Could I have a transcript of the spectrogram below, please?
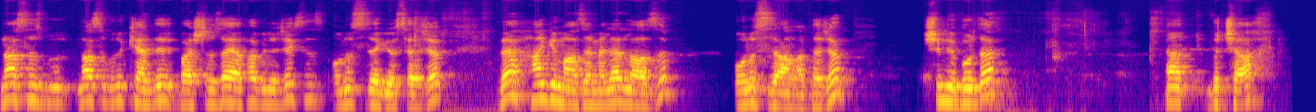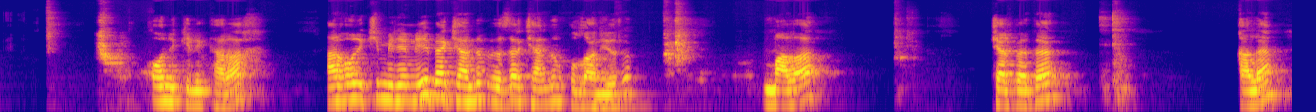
Nasıl bu nasıl bunu kendi başınıza yapabileceksiniz onu size göstereceğim. Ve hangi malzemeler lazım onu size anlatacağım. Şimdi burada ha, bıçak 12'lik tarak. Hani 12 milimliği ben kendim özel kendim kullanıyorum. Mala, kerpeten, kalem,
